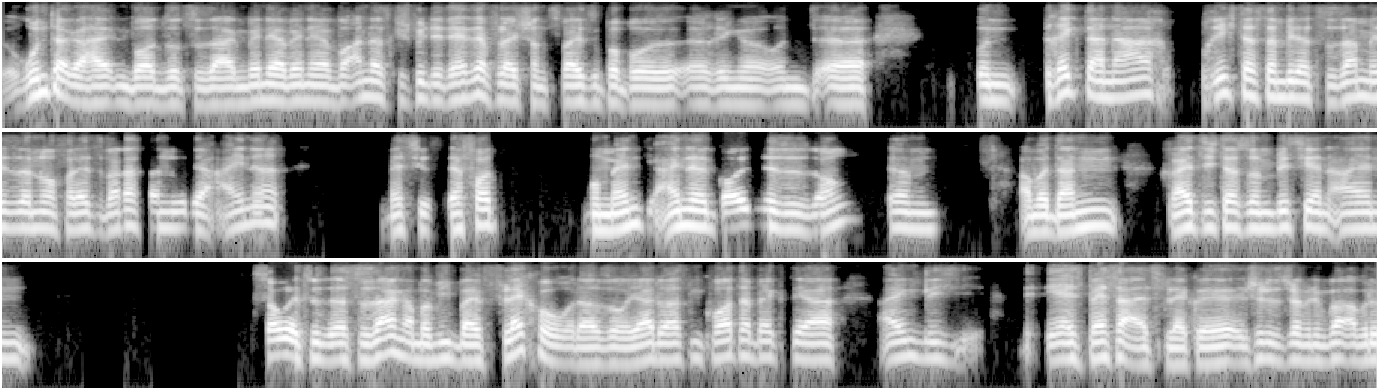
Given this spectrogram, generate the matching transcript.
runtergehalten worden, sozusagen. Wenn er, wenn er woanders gespielt hätte, hätte er vielleicht schon zwei Super Bowl-Ringe und, äh, und direkt danach bricht das dann wieder zusammen, ist er nur verletzt. War das dann nur der eine Matthew Stafford-Moment, die eine goldene Saison? Ähm, aber dann reiht sich das so ein bisschen ein, sorry das zu sagen, aber wie bei Flecko oder so, ja, du hast einen Quarterback, der eigentlich, der ist besser als Flecko, er schüttelt schon mit dem Kopf, aber du,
